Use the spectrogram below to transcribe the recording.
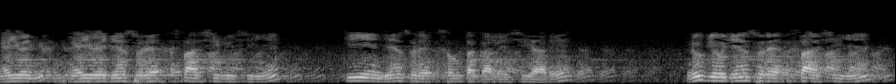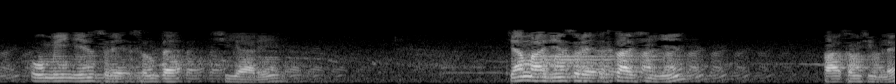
ငယ်ရွယ်ငယ်ရွယ်ခြင်းဆိုတဲ့အစရှိလို့ရှိရင်ကြီးရင်ခြင်းဆိုတဲ့အဆုံးသက်ကလည်းရှိရတယ်။လူပြိုခြင်းဆိုတဲ့အစရှိရင်အိုမင်းခြင်းဆိုတဲ့အဆုံးသက်ရှိရတယ်။ ကျမ်းမာခြင်းဆိုတဲ့အစရှိရင်ဘာအဆုံးရှိမလဲ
